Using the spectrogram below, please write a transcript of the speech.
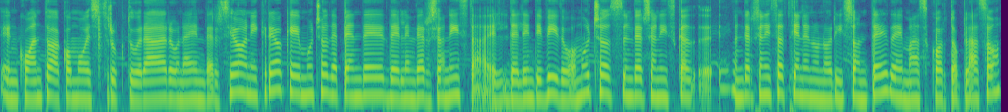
en cuanto a cómo estructurar una inversión y creo que mucho depende del inversionista, el, del individuo. Muchos inversionistas, inversionistas tienen un horizonte de más corto plazo,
